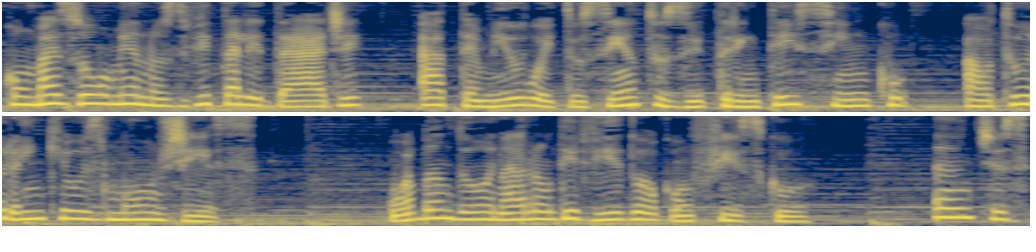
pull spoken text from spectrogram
com mais ou menos vitalidade, até 1835, altura em que os monges o abandonaram devido ao confisco. Antes,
